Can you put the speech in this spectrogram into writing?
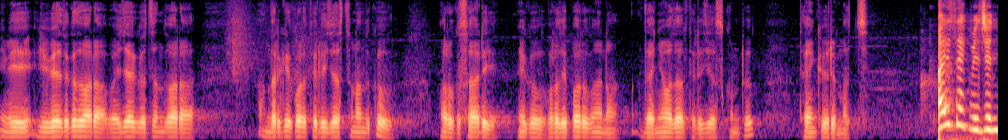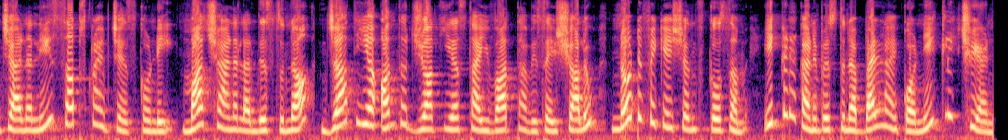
ఈ- వేదిక ద్వారా వైజాగ్ విజన్ ద్వారా అందరికీ కూడా తెలియజేస్తున్నందుకు మరొకసారి మీకు హృదయపూర్వకమైన ధన్యవాదాలు తెలియజేసుకుంటూ thank you very much. Vizag vision ఛానల్ని సబ్స్క్రైబ్ చేసుకోండి. మా ఛానల్ అందిస్తున్న జాతీయ అంతర్జాతీయ స్థాయి వార్తా విశేషాలు నోటిఫికేషన్స్ కోసం ఇక్కడ కనిపిస్తున్న బెల్ ఐకాన్ని క్లిక్ చేయండి.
